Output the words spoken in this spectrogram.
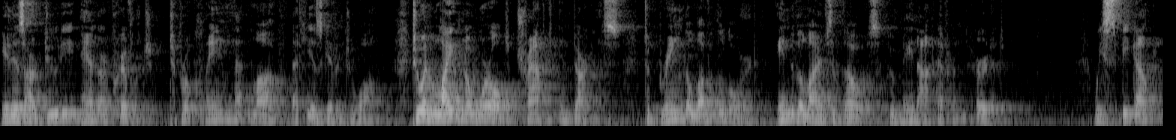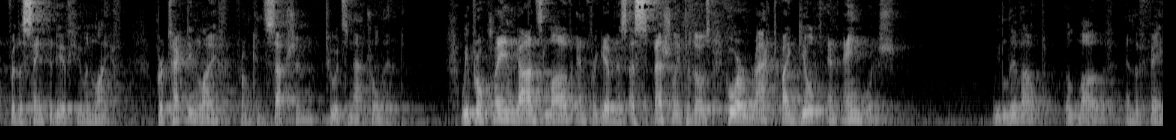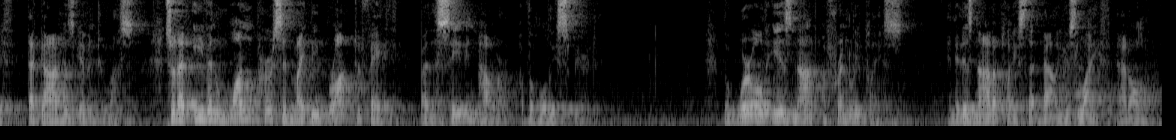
it is our duty and our privilege to proclaim that love that He has given to all, to enlighten a world trapped in darkness, to bring the love of the Lord into the lives of those who may not have heard it. We speak out for the sanctity of human life protecting life from conception to its natural end. We proclaim God's love and forgiveness, especially to those who are racked by guilt and anguish. We live out the love and the faith that God has given to us, so that even one person might be brought to faith by the saving power of the Holy Spirit. The world is not a friendly place, and it is not a place that values life at all.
